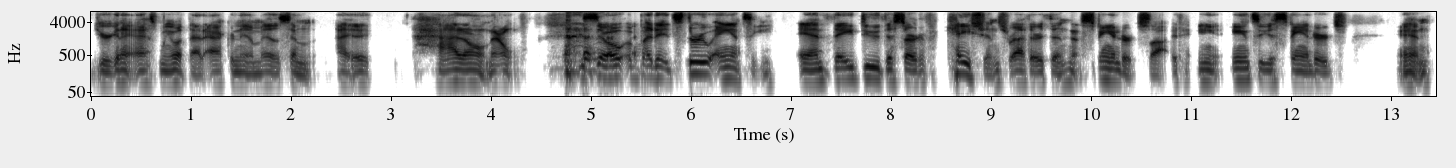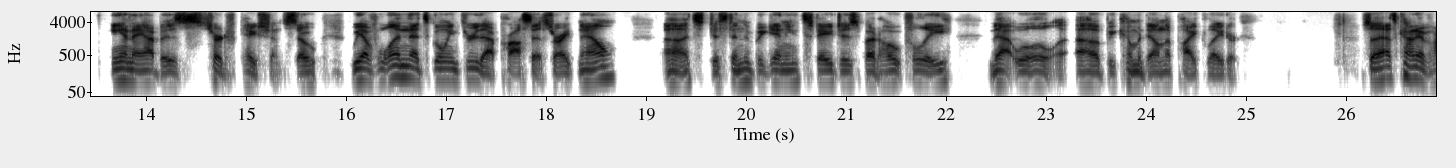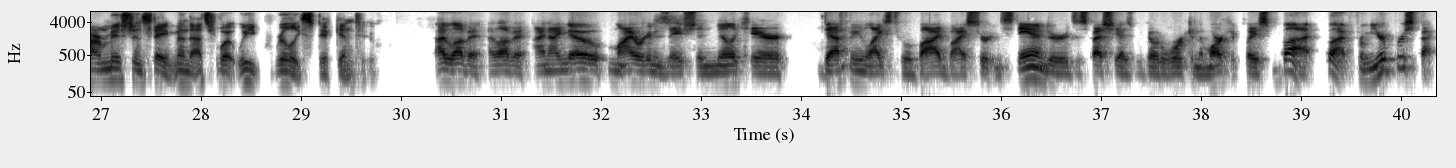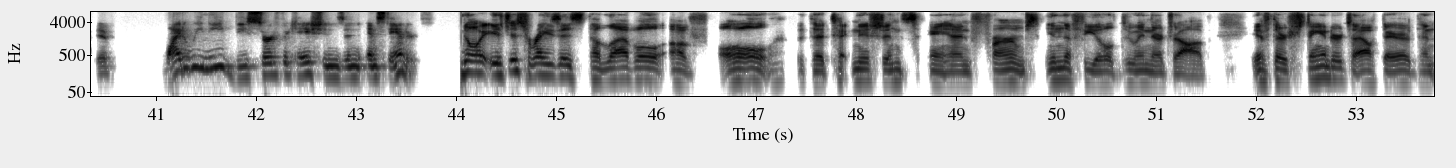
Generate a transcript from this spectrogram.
you're going to ask me what that acronym is, and I I don't know. so, but it's through ANSI, and they do the certifications rather than the standard side. ANSI is standards, and ANAB is certification. So we have one that's going through that process right now. Uh, it's just in the beginning stages, but hopefully that will uh, be coming down the pike later. So that's kind of our mission statement. That's what we really stick into. I love it. I love it. And I know my organization, Millicare, definitely likes to abide by certain standards, especially as we go to work in the marketplace. But but from your perspective, why do we need these certifications and, and standards? No, it just raises the level of all the technicians and firms in the field doing their job. If there's standards out there, then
